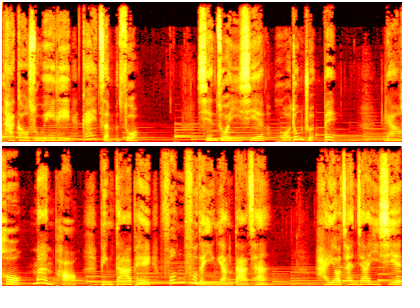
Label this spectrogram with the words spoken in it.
他告诉威利该怎么做：先做一些活动准备，然后慢跑，并搭配丰富的营养大餐，还要参加一些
